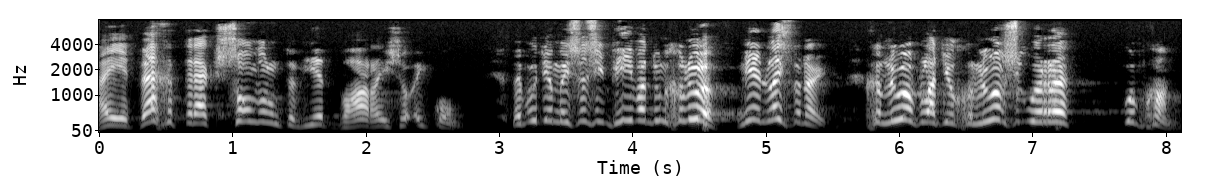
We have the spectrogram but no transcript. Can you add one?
Hy het weggetrek sonder om te weet waar hy sou uitkom. My boetie, my sussie, wie wat doen geloof? Nee, luister nou. Geloof laat jou geloofsore oopgaan.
